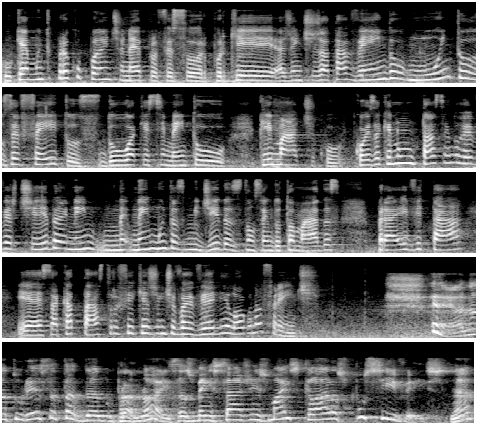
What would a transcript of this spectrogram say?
O que é muito preocupante, né, professor? Porque a gente já está vendo muitos efeitos do aquecimento climático, coisa que não está sendo revertida e nem, nem muitas medidas estão sendo tomadas para evitar essa catástrofe que a gente vai ver ali logo na frente. É, a natureza está dando para nós as mensagens mais claras possíveis, né?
